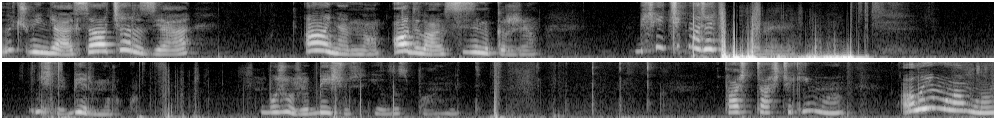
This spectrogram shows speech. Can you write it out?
3000 gelse açarız ya. Aynen lan. Hadi lan sizi mi kıracağım? Bir şey çıkmayacak. İşte bir moruk. Boşu boşu 500 yıldız puan bitti. Taş taş çekeyim mi lan? Alayım mı lan bunu?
